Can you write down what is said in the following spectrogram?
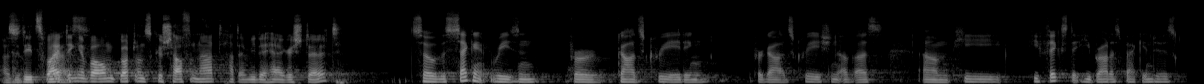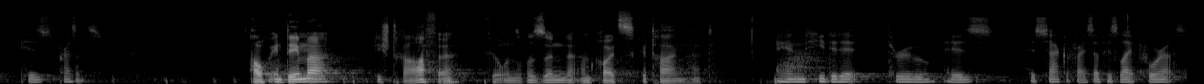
Also die zwei. Dinge, warum Gott uns geschaffen hat, hat er wiederhergestellt. So the second reason for God's creating, for God's creation of us, um, he he fixed it. He brought us back into his his presence, Auch indem er die Strafe für unsere Sünde am Kreuz getragen hat. and he did it through his his sacrifice of his life for us.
